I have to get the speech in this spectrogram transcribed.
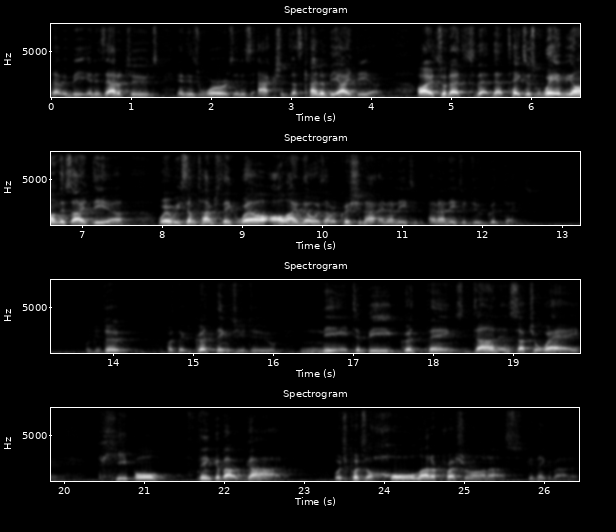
That would be in his attitudes, in his words, in his actions. That's kind of the idea. All right, so that's, that, that takes us way beyond this idea where we sometimes think, well, all I know is I'm a Christian and I need to, and I need to do good things. Well, you do. But the good things you do need to be good things done in such a way people think about God, which puts a whole lot of pressure on us, if you think about it.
